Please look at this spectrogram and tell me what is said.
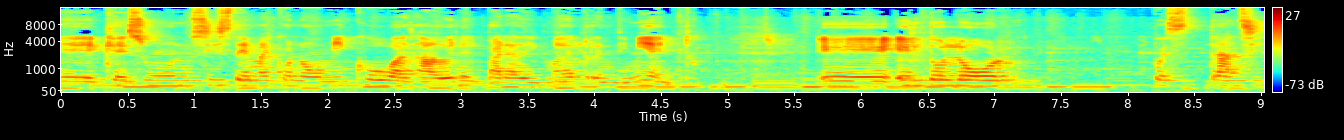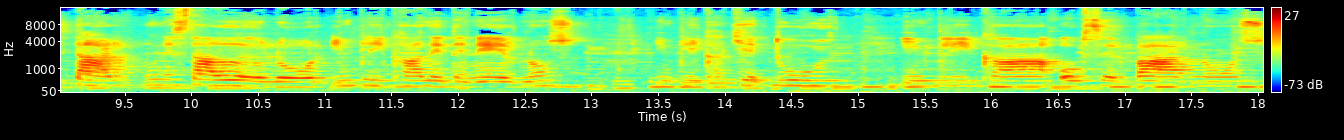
eh, que es un sistema económico basado en el paradigma del rendimiento. Eh, el dolor, pues transitar un estado de dolor implica detenernos, implica quietud, implica observarnos,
